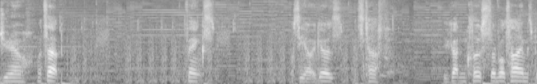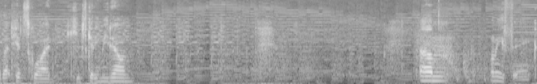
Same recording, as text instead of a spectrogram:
Juno, what's up? Thanks. We'll see how it goes. It's tough. We've gotten close several times, but that hit squad keeps getting me down. Um, let me think.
